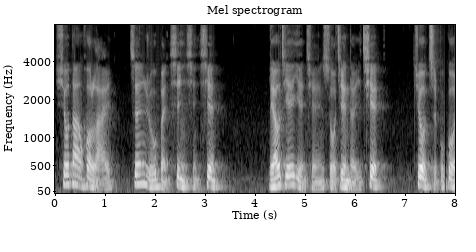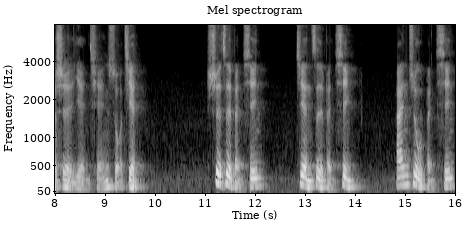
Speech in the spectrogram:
修到后来真如本性显现，了解眼前所见的一切。就只不过是眼前所见，识自本心，见自本性，安住本心，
